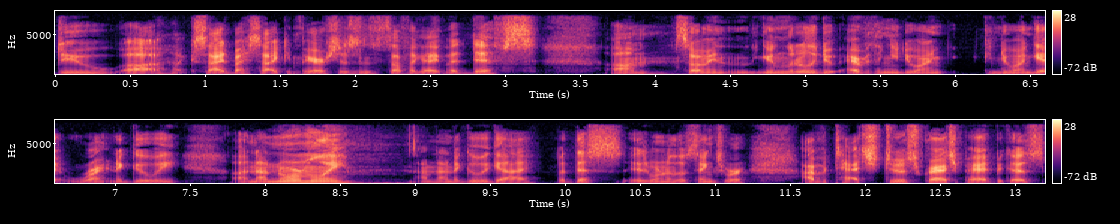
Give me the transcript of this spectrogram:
do uh, like side by side comparisons and stuff like that, the diffs. Um, so I mean, you can literally do everything you do on can do on Git right in a GUI. Uh, now normally, I'm not a GUI guy, but this is one of those things where I've attached to a scratchpad because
